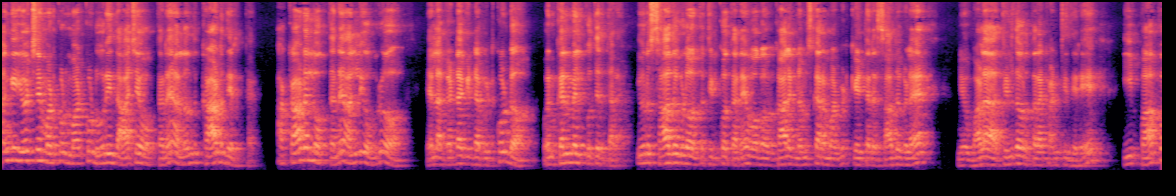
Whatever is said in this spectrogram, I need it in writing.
ಹಂಗೆ ಯೋಚನೆ ಮಾಡ್ಕೊಂಡು ಮಾಡ್ಕೊಂಡು ಊರಿಂದ ಆಚೆ ಹೋಗ್ತಾನೆ. ಅಲ್ಲೊಂದು ಕಾಡ್ದಿರುತ್ತೆ ಆ ಕಾಡಲ್ಲಿ ಹೋಗ್ತಾನೆ. ಅಲ್ಲಿ ಒಬ್ರು ಎಲ್ಲ ಗಡ್ಡ ಗಿಡ್ಡ ಬಿಟ್ಕೊಂಡು ಒಂದ್ ಕಲ್ ಮೇಲೆ ಕೂತಿರ್ತಾರೆ. ಇವರು ಸಾಧುಗಳು ಅಂತ ತಿಳ್ಕೊತಾನೆ. ಹೋಗ ಕಾಲಿಗೆ ನಮಸ್ಕಾರ ಮಾಡ್ಬಿಟ್ಟು ಕೇಳ್ತಾರೆ ಸಾಧುಗಳೇ ನೀವು ಬಹಳ ತಿಳಿದವ್ರ ತರ ಕಾಣ್ತಿದ್ದೀರಿ. ಈ ಪಾಪ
